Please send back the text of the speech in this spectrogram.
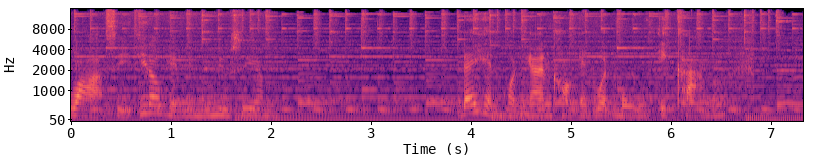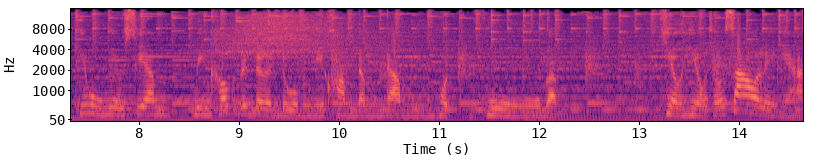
กว่าสีที่เราเห็นใน Munch Museum ได้เห็นผลงานของ Edvard Munch อีกครั้ง ที่ Munch Museum มิงเข้าไปเดินดูมันมีความดำดำหดหู่แบบเหี่ยวเหี่ยวเศร้าๆอะไรเงี้ย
